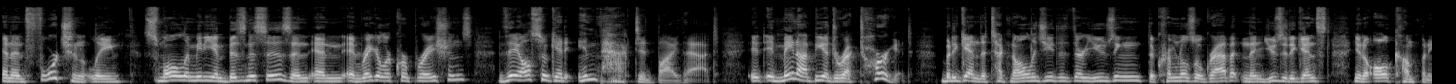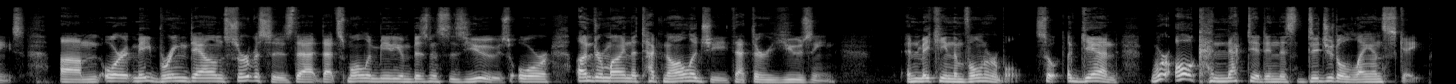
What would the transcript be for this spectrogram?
And unfortunately, small and medium businesses and, and, and regular corporations, they also get impacted by that. It, it may not be a direct target, but again, the technology that they're using, the criminals will grab it and then use it against, you know, all companies. Um, or it may bring down services that, that small and medium businesses use or undermine the technology that they're using and making them vulnerable. So again, we're all connected in this digital landscape.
